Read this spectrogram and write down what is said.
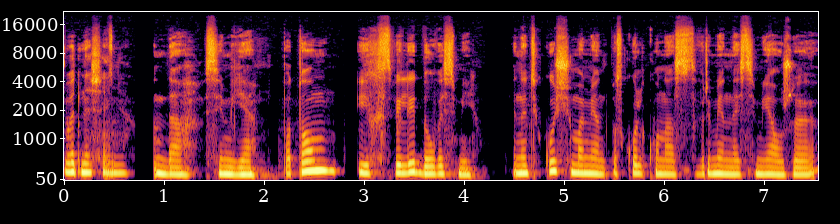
В отношениях? Да, в семье. Потом их свели до восьми. И на текущий момент, поскольку у нас современная семья уже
